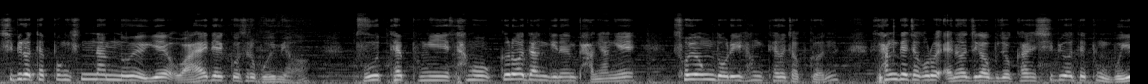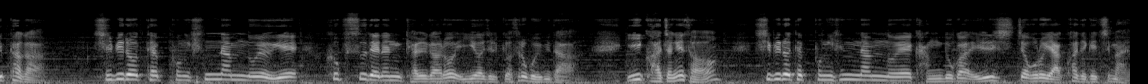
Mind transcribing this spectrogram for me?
11호 태풍 흰남노에 의해 와야 될 것으로 보이며 두 태풍이 상호 끌어당기는 방향의 소용돌이 형태로 접근, 상대적으로 에너지가 부족한 12호 태풍 무이파가 11호 태풍 흰남노에 의해 흡수되는 결과로 이어질 것으로 보입니다. 이 과정에서 11호 태풍 흰남노의 강도가 일시적으로 약화되겠지만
